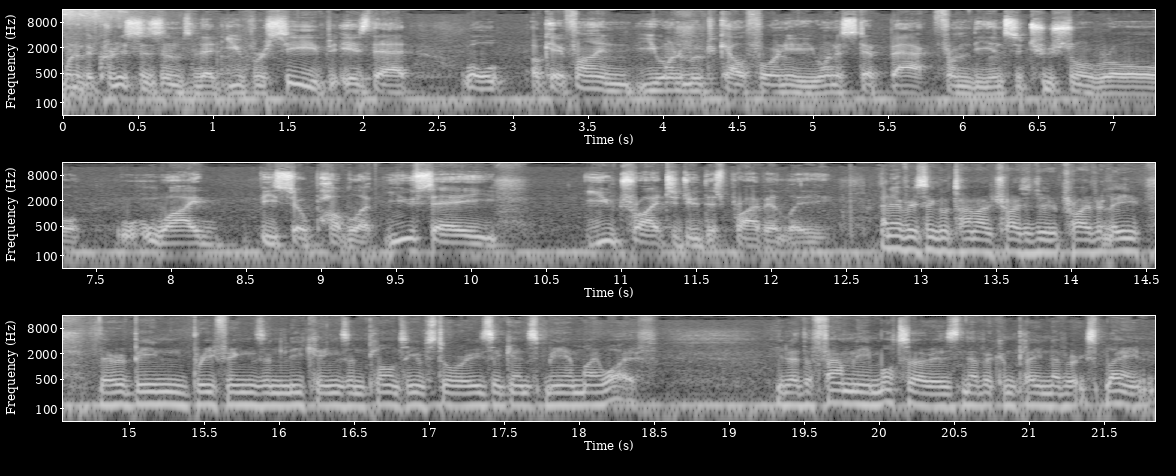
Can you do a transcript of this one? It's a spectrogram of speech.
One of the criticisms that you've received is that, well, okay, fine, you want to move to California, you want to step back from the institutional role. Why be so public? You say you tried to do this privately. And every single time I've tried to do it privately, there have been briefings and leakings and planting of stories against me and my wife. You know, the family motto is never complain, never explain,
